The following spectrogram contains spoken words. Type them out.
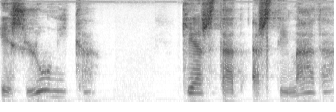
és l'única que ha estat estimada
